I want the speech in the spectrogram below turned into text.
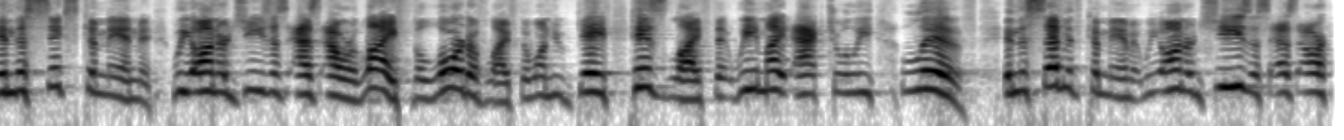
In the sixth commandment, we honor Jesus as our life, the Lord of life, the one one who gave his life that we might actually live. In the seventh commandment, we honor Jesus as our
